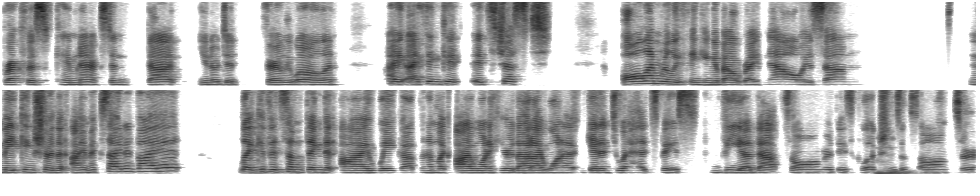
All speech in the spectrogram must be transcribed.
breakfast came next, and that you know did fairly well. And I, I think it it's just all I'm really thinking about right now is um, making sure that I'm excited by it. Like if it's something that I wake up and I'm like, I want to hear that, I want to get into a headspace via that song or these collections of Mm. songs, or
